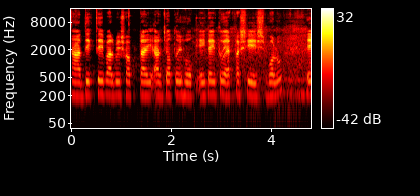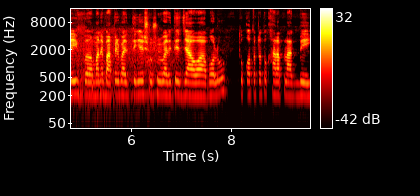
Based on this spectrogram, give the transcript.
আর দেখতেই পারবে সবটাই। আর যতই হোক, এইটাই তো একটা শেষ, বলো? এই মানে বাপের বাড়ি থেকে শ্বশুর বাড়িতে যাওয়া, বলো? তো কতটা তো খারাপ লাগবেই।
